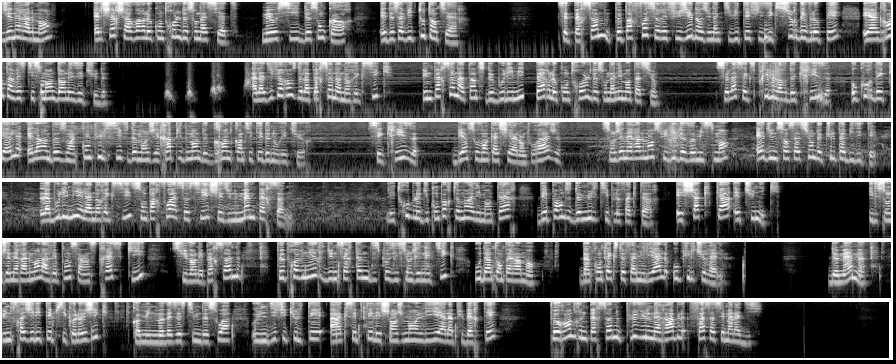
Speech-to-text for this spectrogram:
Généralement, elle cherche à avoir le contrôle de son assiette, mais aussi de son corps et de sa vie tout entière. Cette personne peut parfois se réfugier dans une activité physique surdéveloppée et un grand investissement dans les études. À la différence de la personne anorexique, une personne atteinte de boulimie perd le contrôle de son alimentation. Cela s'exprime lors de crises au cours desquelles elle a un besoin compulsif de manger rapidement de grandes quantités de nourriture. Ces crises, bien souvent cachées à l'entourage, sont généralement suivies de vomissements et d'une sensation de culpabilité. La boulimie et l'anorexie sont parfois associées chez une même personne. Les troubles du comportement alimentaire dépendent de multiples facteurs, et chaque cas est unique. Ils sont généralement la réponse à un stress qui, suivant les personnes, peut provenir d'une certaine disposition génétique ou d'un tempérament, d'un contexte familial ou culturel. De même, une fragilité psychologique, comme une mauvaise estime de soi ou une difficulté à accepter les changements liés à la puberté, peut rendre une personne plus vulnérable face à ces maladies.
